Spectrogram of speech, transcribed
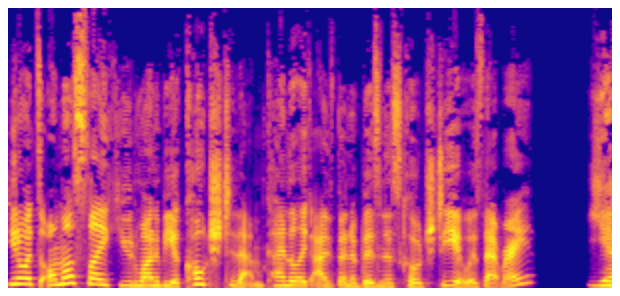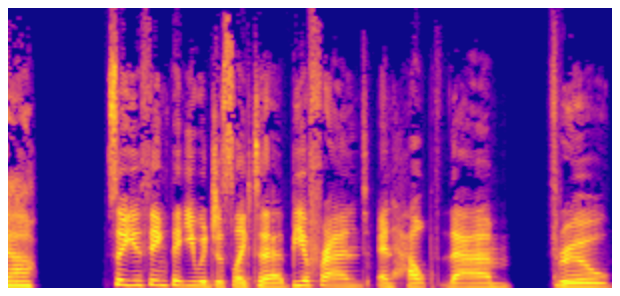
you know, it's almost like you'd want to be a coach to them, kind of like I've been a business coach to you. Is that right? Yeah. So you think that you would just like to be a friend and help them through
